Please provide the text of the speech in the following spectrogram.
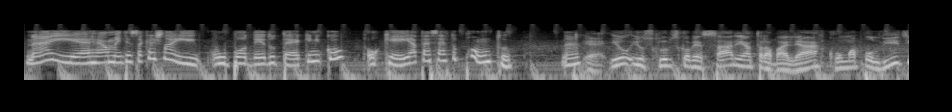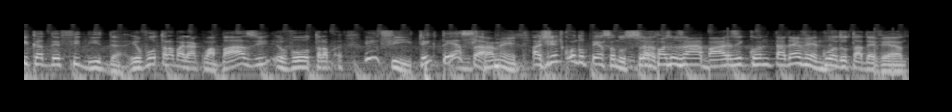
Né? E é realmente essa questão aí. O poder do técnico, ok, até certo ponto né? É, e, e, os clubes começarem a trabalhar com uma política definida. Eu vou trabalhar com a base, eu vou trabalhar. Enfim, tem que ter essa. Justamente. A gente, quando pensa no Você Santos. Só pode usar a base quando tá devendo. Quando tá devendo,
